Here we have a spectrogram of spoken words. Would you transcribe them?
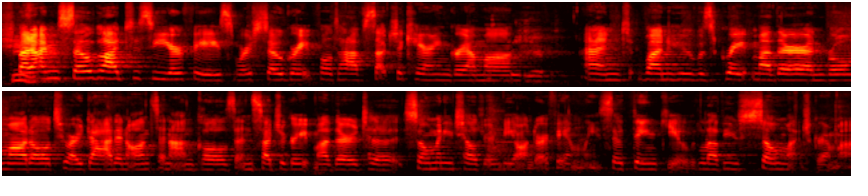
She- But I'm so glad to see your face. We're so grateful to have such a caring grandma and one who was great mother and role model to our dad and aunts and uncles and such a great mother to so many children beyond our family. So thank you. Love you so much, Grandma.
